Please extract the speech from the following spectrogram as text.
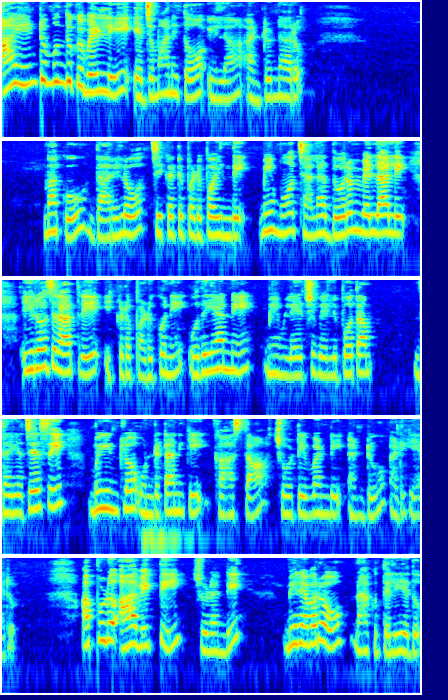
ఆ ఇంటి ముందుకు వెళ్ళి యజమానితో ఇలా అంటున్నారు. మాకు దారిలో చీకటి పడిపోయింది. మేము చాలా దూరం వెళ్ళాలి. ఈరోజు రాత్రి ఇక్కడ పడుకొని ఉదయాన్నే మేము లేచి వెళ్ళిపోతాం. దయచేసి మీ ఇంట్లో ఉండటానికి కాస్త చోటివ్వండి అంటూ అడిగారు. అప్పుడు ఆ వ్యక్తి చూడండి మీరెవరో నాకు తెలియదు.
